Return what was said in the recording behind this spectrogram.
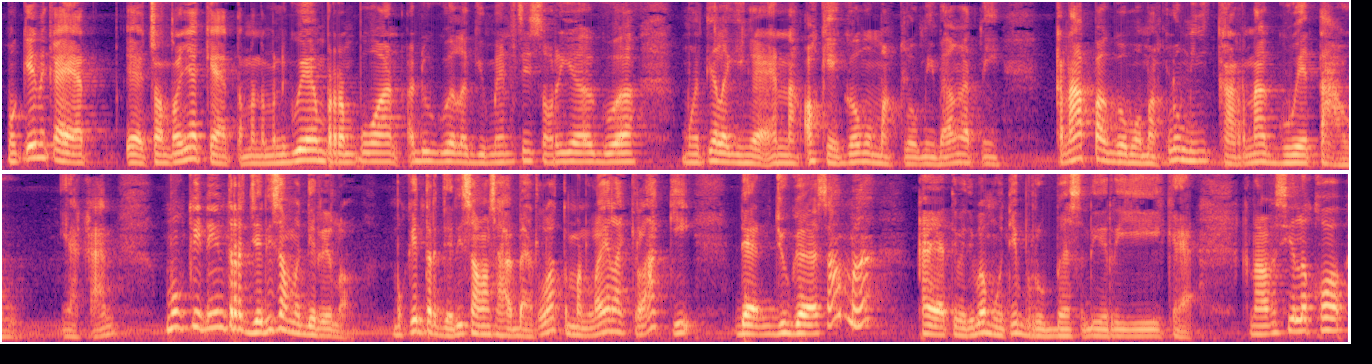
Mungkin kayak ya contohnya kayak teman-teman gue yang perempuan, aduh gue lagi mens nih, sorry ya gue moodnya lagi nggak enak. Oke, gue mau maklumi banget nih. Kenapa gue mau maklumi? Karena gue tahu, ya kan? Mungkin ini terjadi sama diri lo Mungkin terjadi sama sahabat lo, teman lo yang laki-laki. Dan juga sama, kayak tiba-tiba moodnya berubah sendiri. Kayak kenapa sih lo kok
